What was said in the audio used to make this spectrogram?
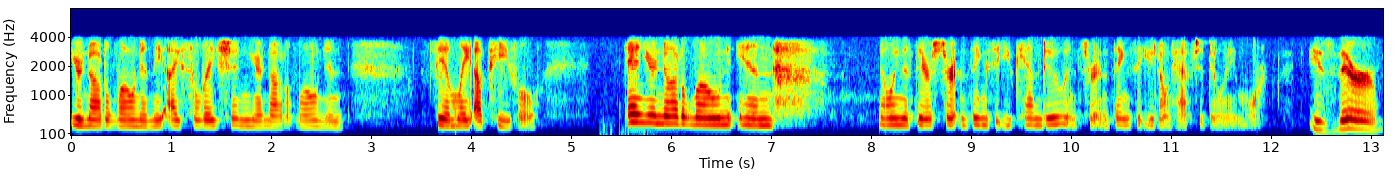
you're not alone in the isolation, you're not alone in family upheaval, and you're not alone in knowing that there are certain things that you can do and certain things that you don't have to do anymore. Is there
